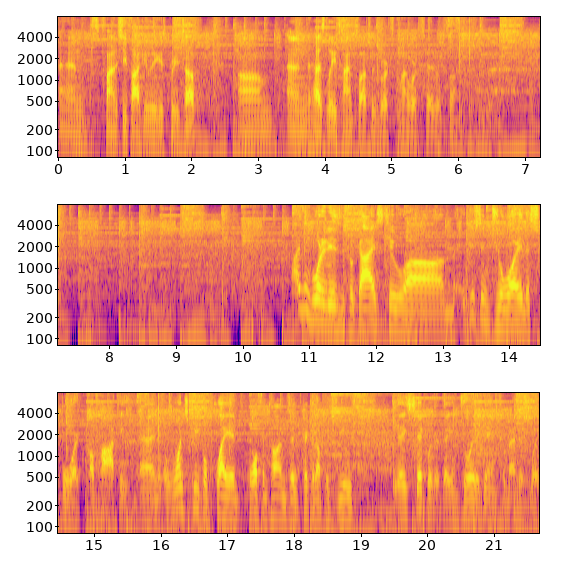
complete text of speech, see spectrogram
and to find a cheap hockey league is pretty tough. Um, and it has late time slots, which works for my work schedule. So. I think what it is is for guys to um, just enjoy the sport of hockey. And once people play it, oftentimes they pick it up as youth they stick with it. They enjoy the game tremendously.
